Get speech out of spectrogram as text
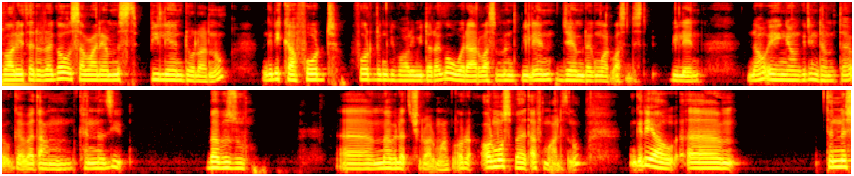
value የተደረገው 85 ቢሊዮን ዶላር ነው። እንግዲህ ከፎርድ ፎርድ እንግዲህ value የሚደረገው ወደ 48 ቢሊዮን GM ደግሞ 46 ቢሊዮን ነው። ይሄኛው እንግዲህ እንደምታየው በጣም ከነዚህ በብዙ መብለጥ ችሏል ማለት ነው። almost በእጥፍ ማለት ነው። እንግዲህ ያው ትንሽ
